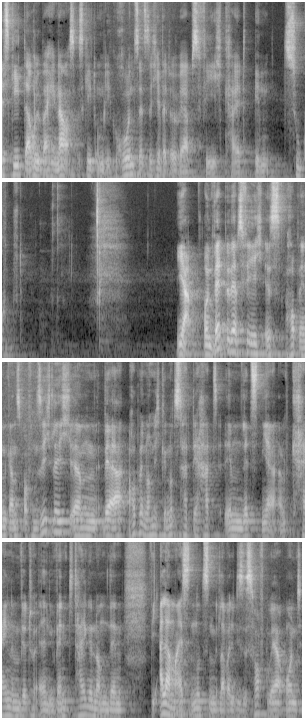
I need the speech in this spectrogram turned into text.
es geht darüber hinaus. Es geht um die grundsätzliche Wettbewerbsfähigkeit in Zukunft. Ja, und wettbewerbsfähig ist Hopin ganz offensichtlich. Ähm, wer Hopin noch nicht genutzt hat, der hat im letzten Jahr an keinem virtuellen Event teilgenommen, denn die allermeisten nutzen mittlerweile diese Software und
